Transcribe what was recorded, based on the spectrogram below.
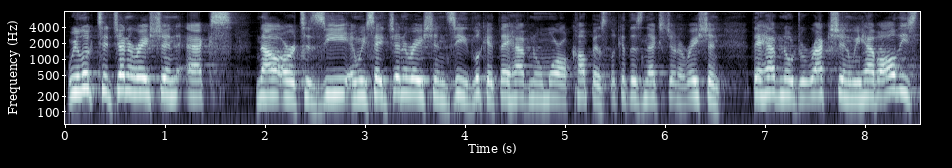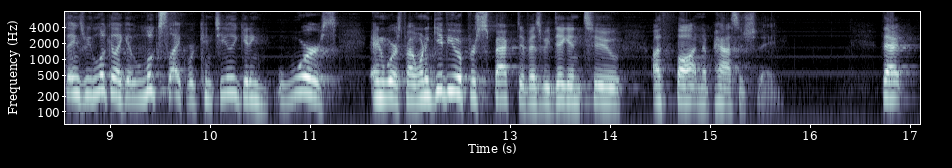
We look to Generation X now or to Z and we say Generation Z, look at they have no moral compass. Look at this next generation. They have no direction. We have all these things. We look like it looks like we're continually getting worse and worse. But I want to give you a perspective as we dig into a thought in a passage today. That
